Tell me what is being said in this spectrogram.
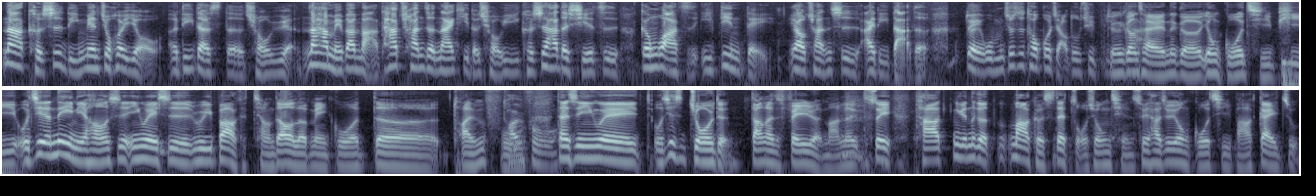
那可是里面就会有 Adidas 的球员，那他没办法，他穿着 Nike 的球衣，可是他的鞋子跟袜子一定得要穿是艾迪达的。对，我们就是透过角度去比。就跟刚才那个用国旗批，我记得那一年好像是因为是 Reebok 抢到了美国的团服，团服，但是因为我记得是 Jordan，当然是飞人嘛，那所以他因为那个 Mark 是在左胸前，所以他就用国旗把它盖住，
